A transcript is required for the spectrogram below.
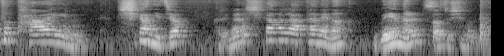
The time. 시간이죠? 그러면 시간을 나타내는 when을 써주시면 돼요.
